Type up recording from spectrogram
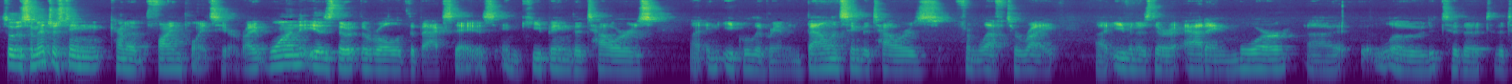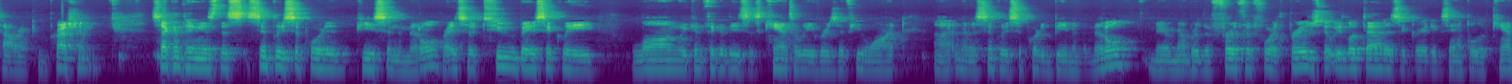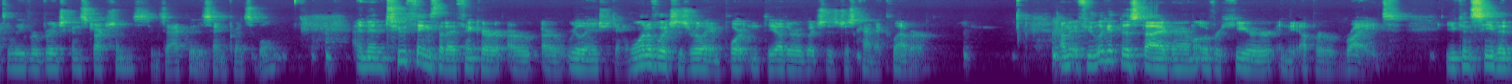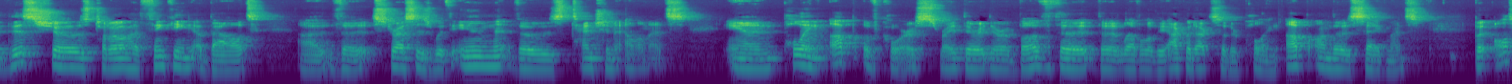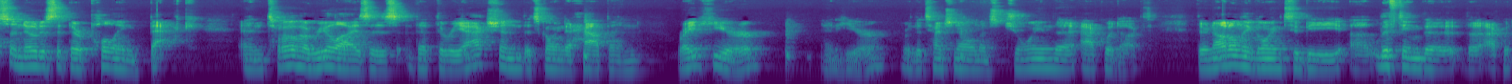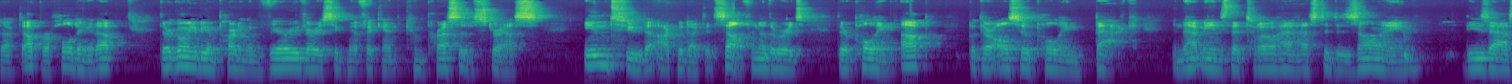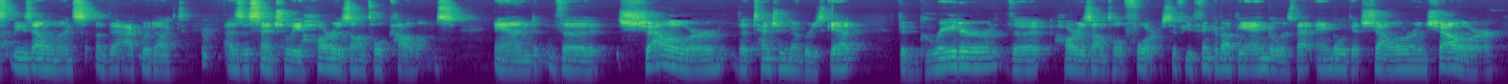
So there's some interesting kind of fine points here, right? One is the, the role of the backstays in keeping the towers uh, in equilibrium and balancing the towers from left to right uh, even as they're adding more uh, load to the to the tower and compression. Second thing is this simply supported piece in the middle, right? So two basically long, we can think of these as cantilevers if you want, uh, and then a simply supported beam in the middle. You may remember the Firth of Forth Bridge that we looked at is a great example of cantilever bridge constructions, exactly the same principle. And then two things that I think are, are, are really interesting, one of which is really important, the other of which is just kind of clever. Um, if you look at this diagram over here in the upper right, you can see that this shows Torroja thinking about uh, the stresses within those tension elements and pulling up, of course, right? They're, they're above the, the level of the aqueduct, so they're pulling up on those segments. But also notice that they're pulling back. And Torroja realizes that the reaction that's going to happen right here and here, where the tension elements join the aqueduct, they're not only going to be uh, lifting the, the aqueduct up or holding it up, they're going to be imparting a very, very significant compressive stress into the aqueduct itself. In other words, they're pulling up, but they're also pulling back. And that means that Torroja has to design these, these elements of the aqueduct as essentially horizontal columns. And the shallower the tension members get, the greater the horizontal force. If you think about the angle, as that angle gets shallower and shallower,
